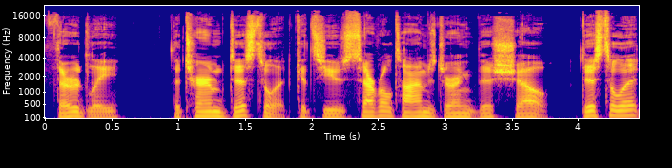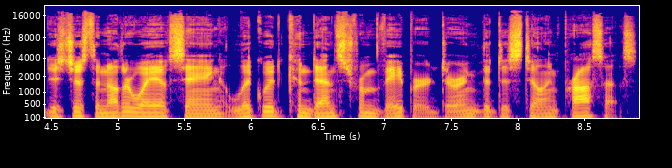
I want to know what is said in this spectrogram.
Thirdly, the term distillate gets used several times during this show. Distillate is just another way of saying liquid condensed from vapor during the distilling process.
